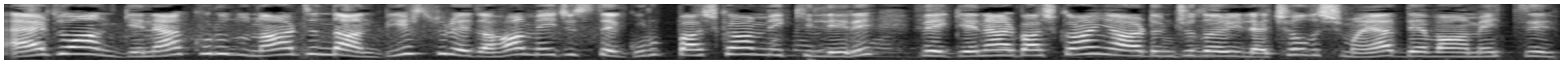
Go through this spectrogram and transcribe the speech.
Erdoğan genel kurulun ardından bir süre daha mecliste grup başkan vekilleri ve genel başkan yardımcılarıyla çalışmaya devam etti.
